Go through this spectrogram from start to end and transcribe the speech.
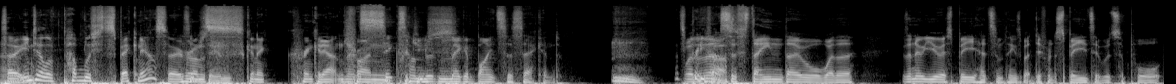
so Um, Intel have published spec now, so everyone's going to crank it out and try and 600 megabytes a second. That's whether pretty that's fast. sustained though, or whether because I know USB had some things about different speeds it would support,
